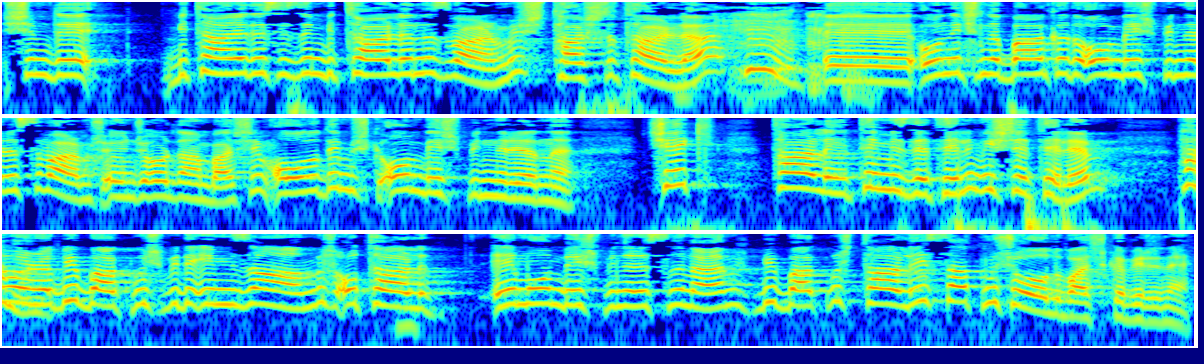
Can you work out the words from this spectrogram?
şimdi bir tane de sizin bir tarlanız varmış. Taşlı tarla. Eee, onun içinde bankada 15 bin lirası varmış. Önce oradan başlayayım. Oğlu demiş ki 15 bin liranı çek. Tarlayı temizletelim, işletelim. Tamam. Sonra bir bakmış bir de imza almış. O tarla hem 15 bin lirasını vermiş. Bir bakmış tarlayı satmış oğlu başka birine.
